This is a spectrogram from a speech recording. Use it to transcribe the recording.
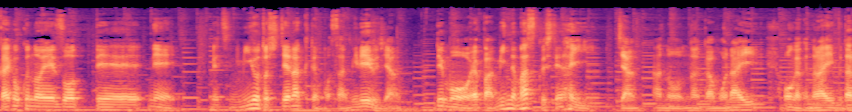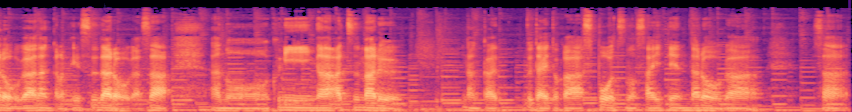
外国の映像ってね、別に見ようとしてなくてもさ、見れるじゃん。でも、やっぱみんなマスクしてないじゃん。あの、なんかもうライ、音楽のライブだろうが、なんかのフェスだろうがさ、あの、国が集まる、なんか舞台とかスポーツの祭典だろうが、さ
